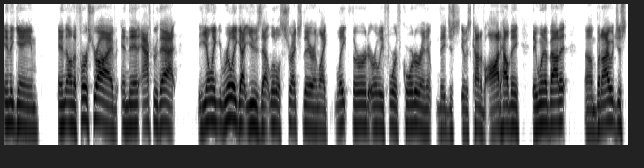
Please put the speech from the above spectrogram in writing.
in the game and on the first drive, and then after that, he only really got used that little stretch there in like late third, early fourth quarter, and it, they just it was kind of odd how they they went about it. Um, but I would just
